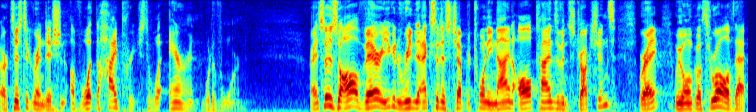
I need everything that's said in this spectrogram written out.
artistic rendition of what the high priest, of what Aaron would have worn. Right? So this is all very, you can read in Exodus chapter 29 all kinds of instructions, right? We won't go through all of that.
